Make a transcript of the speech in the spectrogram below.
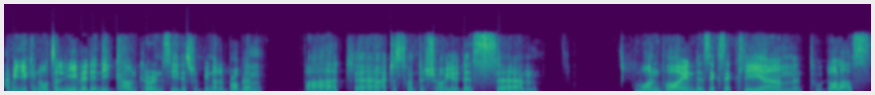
I mean, you can also leave it in the account currency. This would be not a problem. But uh, I just want to show you this. Um, one point is exactly um, two dollars.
